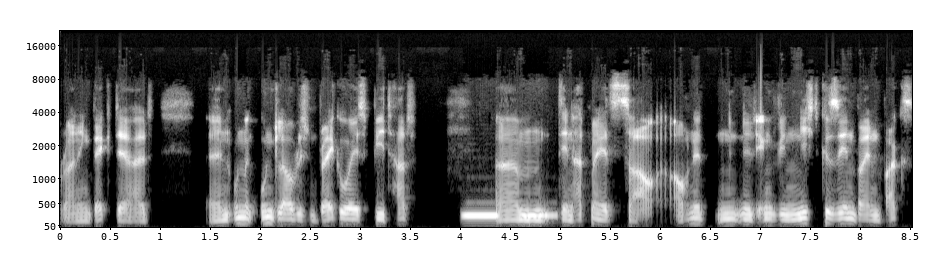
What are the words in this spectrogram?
Running Back, der halt einen un unglaublichen Breakaway-Speed hat. Ähm, den hat man jetzt zwar auch nicht, nicht, irgendwie nicht gesehen bei den Bucks,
